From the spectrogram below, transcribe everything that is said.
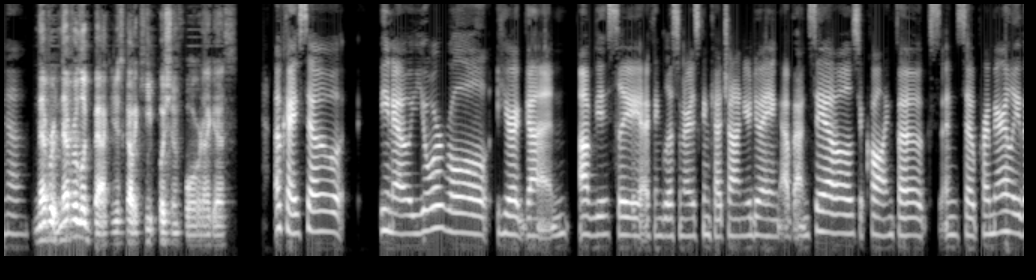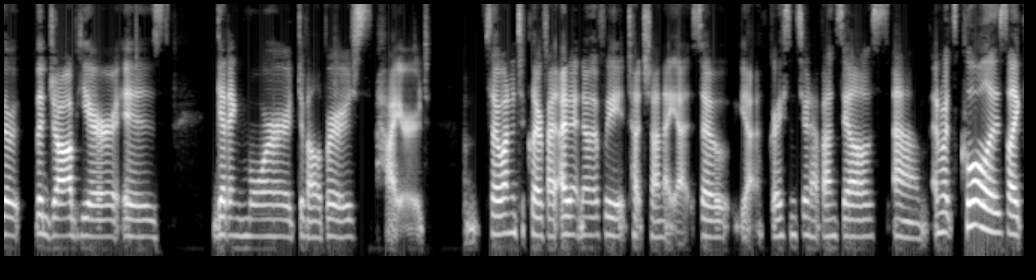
yeah. Never never look back. You just got to keep pushing forward, I guess. Okay, so you know, your role here at Gun, obviously, I think listeners can catch on. You're doing outbound sales, you're calling folks. And so primarily the the job here is getting more developers hired. Um, so I wanted to clarify. I didn't know if we touched on that yet. So yeah, Grayson's your outbound sales. Um, and what's cool is like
